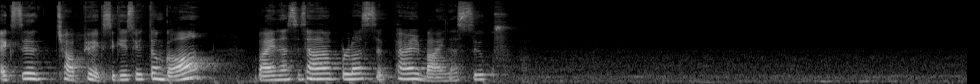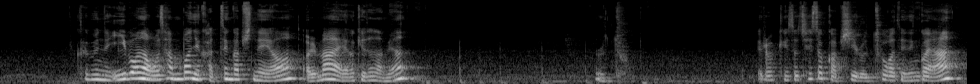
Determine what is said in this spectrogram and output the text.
x 좌표 x 계수했던 거 마이너스 4 플러스 8 마이너스 9. 그러면 2번하고 3번이 같은 값이네요. 얼마예요? 계산하면? 루트. 이렇게 해서 최소값이 루트가 되는 거야.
